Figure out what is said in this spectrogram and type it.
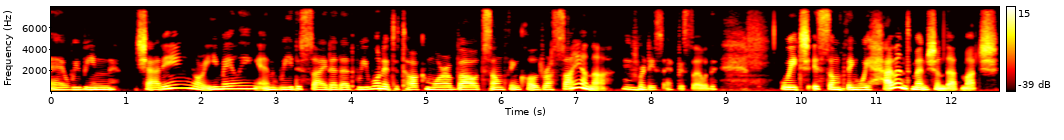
uh, we've been chatting or emailing and we decided that we wanted to talk more about something called rasayana mm. for this episode which is something we haven't mentioned that much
